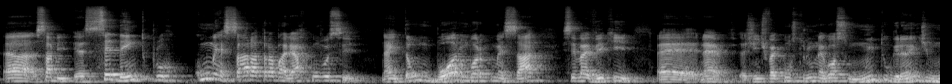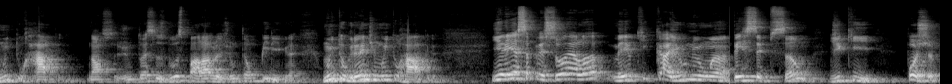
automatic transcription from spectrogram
uh, sabe, é, sedento por começar a trabalhar com você. Né? Então, bora, bora começar. Você vai ver que é, né, a gente vai construir um negócio muito grande, muito rápido. Nossa, juntou essas duas palavras junto é um perigo, né? Muito grande e muito rápido. E aí essa pessoa, ela meio que caiu numa percepção de que, poxa,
